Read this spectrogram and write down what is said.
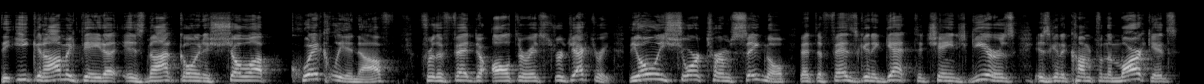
The economic data is not going to show up quickly enough for the Fed to alter its trajectory. The only short term signal that the Fed's going to get to change gears is going to come from the markets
